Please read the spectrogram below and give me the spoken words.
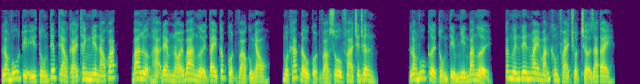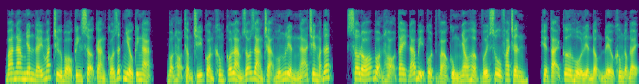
Long Vũ tùy ý tún tiếp theo cái thanh niên áo khoác, ba lượng hạ đem nói ba người tay cấp cột vào cùng nhau, một khác đầu cột vào sofa trên chân. Long Vũ cười tủm tỉm nhìn ba người, các ngươi nên may mắn không phải chuột trở ra tay. Ba nam nhân đấy mắt trừ bỏ kinh sợ càng có rất nhiều kinh ngạc, bọn họ thậm chí còn không có làm rõ ràng trạng hướng liền ngã trên mặt đất, sau đó bọn họ tay đã bị cột vào cùng nhau hợp với sofa chân, hiện tại cơ hồ liền động đều không động đậy.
